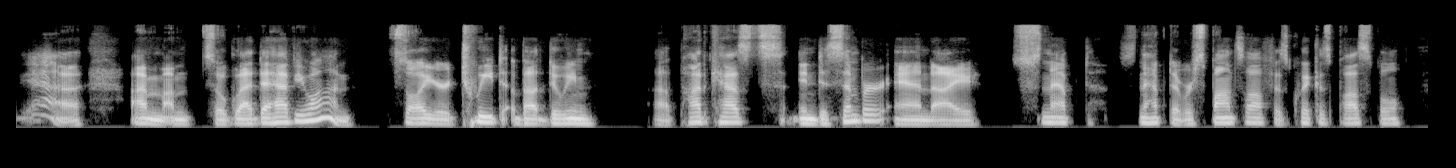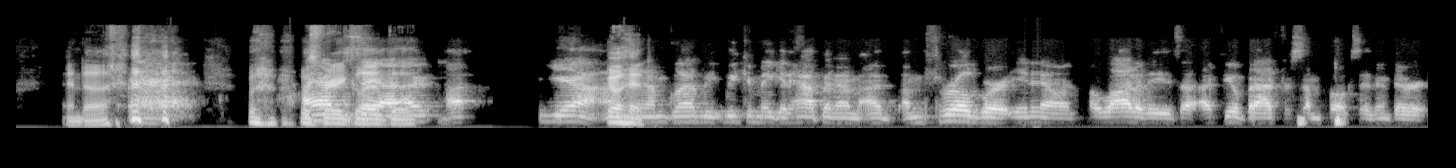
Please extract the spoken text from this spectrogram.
Yeah, I'm I'm so glad to have you on. Saw your tweet about doing uh, podcasts in December, and I snapped snapped a response off as quick as possible, and uh, was very glad. Say, to... I, I, yeah, Go I ahead. Mean, I'm glad we, we can make it happen. I'm, I'm I'm thrilled. Where you know a lot of these, I feel bad for some folks. I think they're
